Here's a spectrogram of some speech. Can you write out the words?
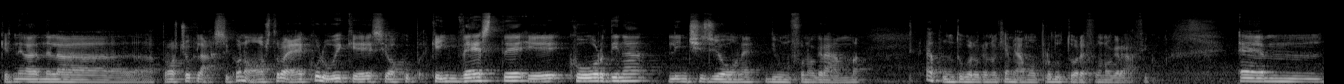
che nell'approccio classico nostro è colui che, occupa, che investe e coordina l'incisione di un fonogramma. È appunto quello che noi chiamiamo produttore fonografico. Ehm,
